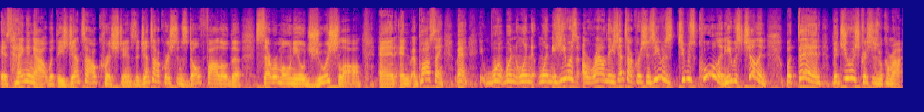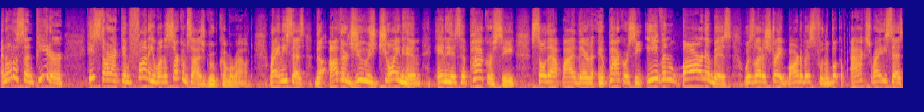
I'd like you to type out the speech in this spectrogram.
is hanging out with these Gentile Christians. The Gentile Christians don't follow the ceremonial Jewish law, and and, and Paul's saying, man, when when when he was around these Gentile Christians, he was he was cooling, he was chilling. But then the Jewish Christians would come around, and all of a sudden Peter he start acting funny when the circumcised group around, right? And he says the other Jews join him in his hypocrisy, so that by their hypocrisy, even Barnabas was led astray. Barnabas from the book of Acts, right? He says,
